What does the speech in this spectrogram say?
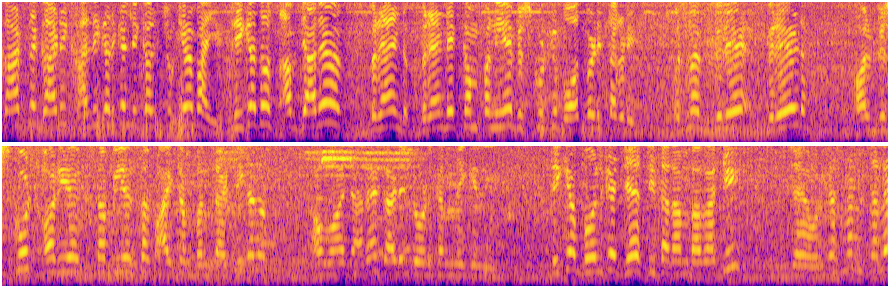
कार्ड से गाड़ी खाली करके निकल चुके हैं भाई। ठीक है दोस्त अब जा रहे हैं ब्रांड। ब्रांड एक कंपनी है बिस्कुट की बहुत बड़ी तगड़ी। उसमें ब्रे, ब्रेड और बिस्कुट और ये सब ये सब आइटम बनता है। ठीक है दोस्त? अब वहाँ जा रहे हैं गाड़ी लोड करने के लिए। ठीक है बोल के जय सीताराम बाबा की। जय और किस्मत चले।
